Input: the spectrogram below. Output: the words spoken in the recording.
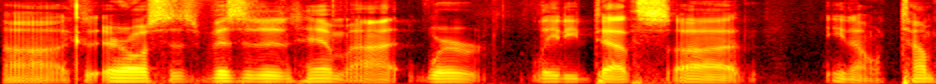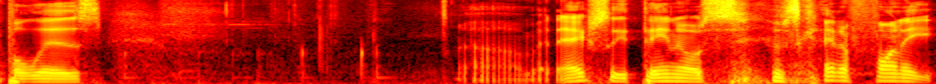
because Eros has visited him at where Lady Death's uh, you know temple is. Um, and actually, Thanos it was kind of funny.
